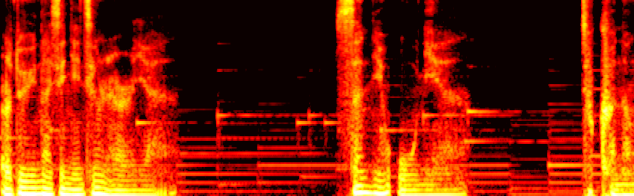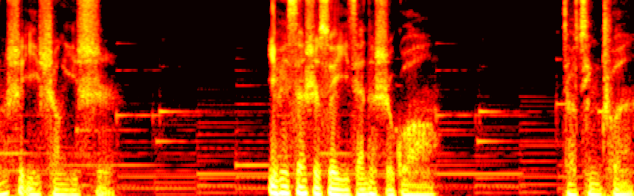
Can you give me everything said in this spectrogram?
而对于那些年轻人而言，三年五年就可能是一生一世。因为三十岁以前的时光叫青春，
